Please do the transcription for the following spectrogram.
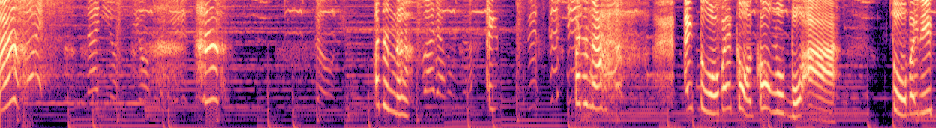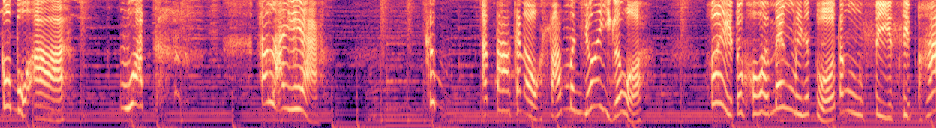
ฮะ何を ป้าดึงนะไอป้าดึงนะไอตัวใบก่อนก็โมโบอาตัวใบนี้ก็โบอาวัดอะไรอ่ยคืออัตราการออกซ้ำมันเยอะอีกแล้วเหรอเฮ้ยตัวคอยแม่งมีนะตัวตั้งสี่สิบห้า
